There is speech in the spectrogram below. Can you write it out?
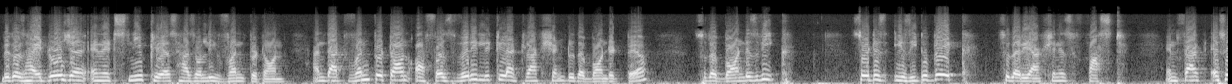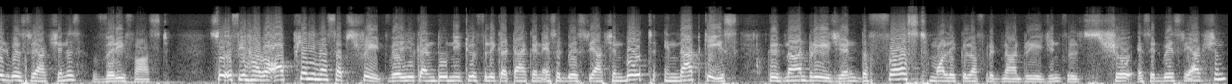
because hydrogen in its nucleus has only one proton and that one proton offers very little attraction to the bonded pair so the bond is weak. So it is easy to break so the reaction is fast. In fact, acid-base reaction is very fast. So if you have an option in a substrate where you can do nucleophilic attack and acid-base reaction both, in that case, Grignard reagent, the first molecule of Grignard reagent will show acid-base reaction.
